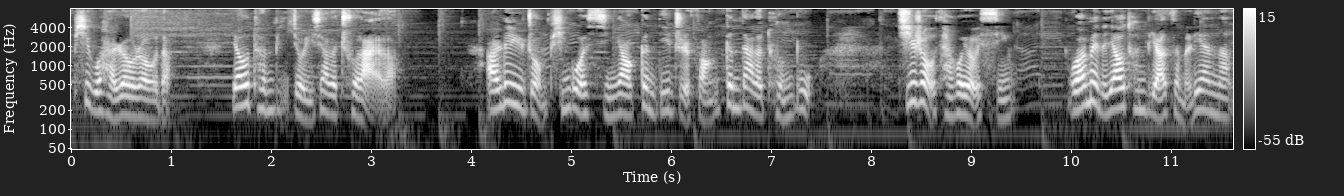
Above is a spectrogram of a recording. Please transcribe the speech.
屁股还肉肉的，腰臀比就一下子出来了。而另一种苹果型要更低脂肪、更大的臀部，肌肉才会有型。完美的腰臀比要怎么练呢？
